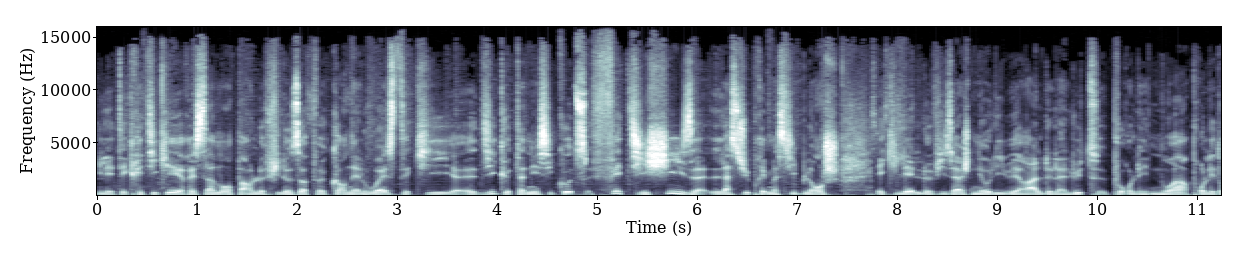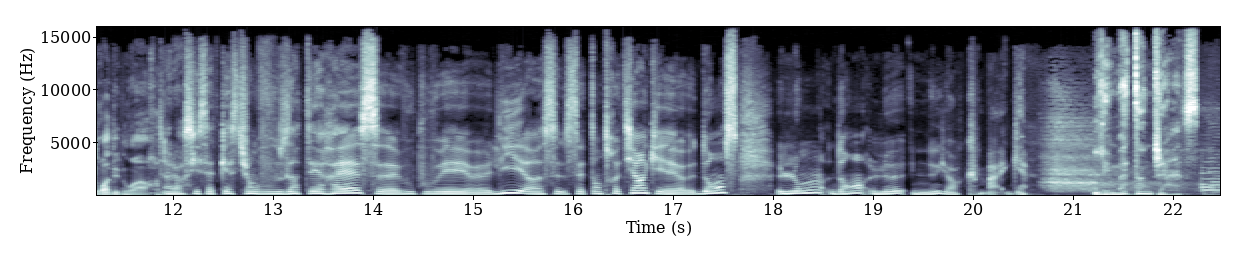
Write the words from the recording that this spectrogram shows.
Il a été critiqué récemment par le philosophe Cornel West qui euh, dit que Ta-Nehisi Coates fétichise la suprématie blanche et qu'il est le visage néolibéral de la lutte pour les Noirs, pour les droits des Noirs. Alors si cette question vous intéresse, euh, vous pouvez euh, lire ce- cet entretien qui est dense, long dans le New York Mag. Les matins de jazz.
